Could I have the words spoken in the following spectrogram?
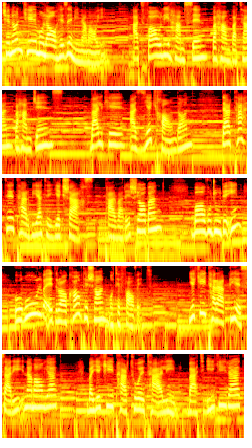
چنان که ملاحظه می نماییم اطفالی همسن و هموطن و همجنس بلکه از یک خاندان در تحت تربیت یک شخص پرورش یابند. با وجود این عقول و ادراکاتشان متفاوت. یکی ترقی سریع نماید و یکی پرتو تعلیم بطعی گیرد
